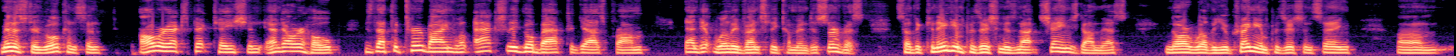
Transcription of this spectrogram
minister Wilkinson our expectation and our hope is that the turbine will actually go back to Gazprom and it will eventually come into service. So the Canadian position is not changed on this, nor will the Ukrainian position saying um,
